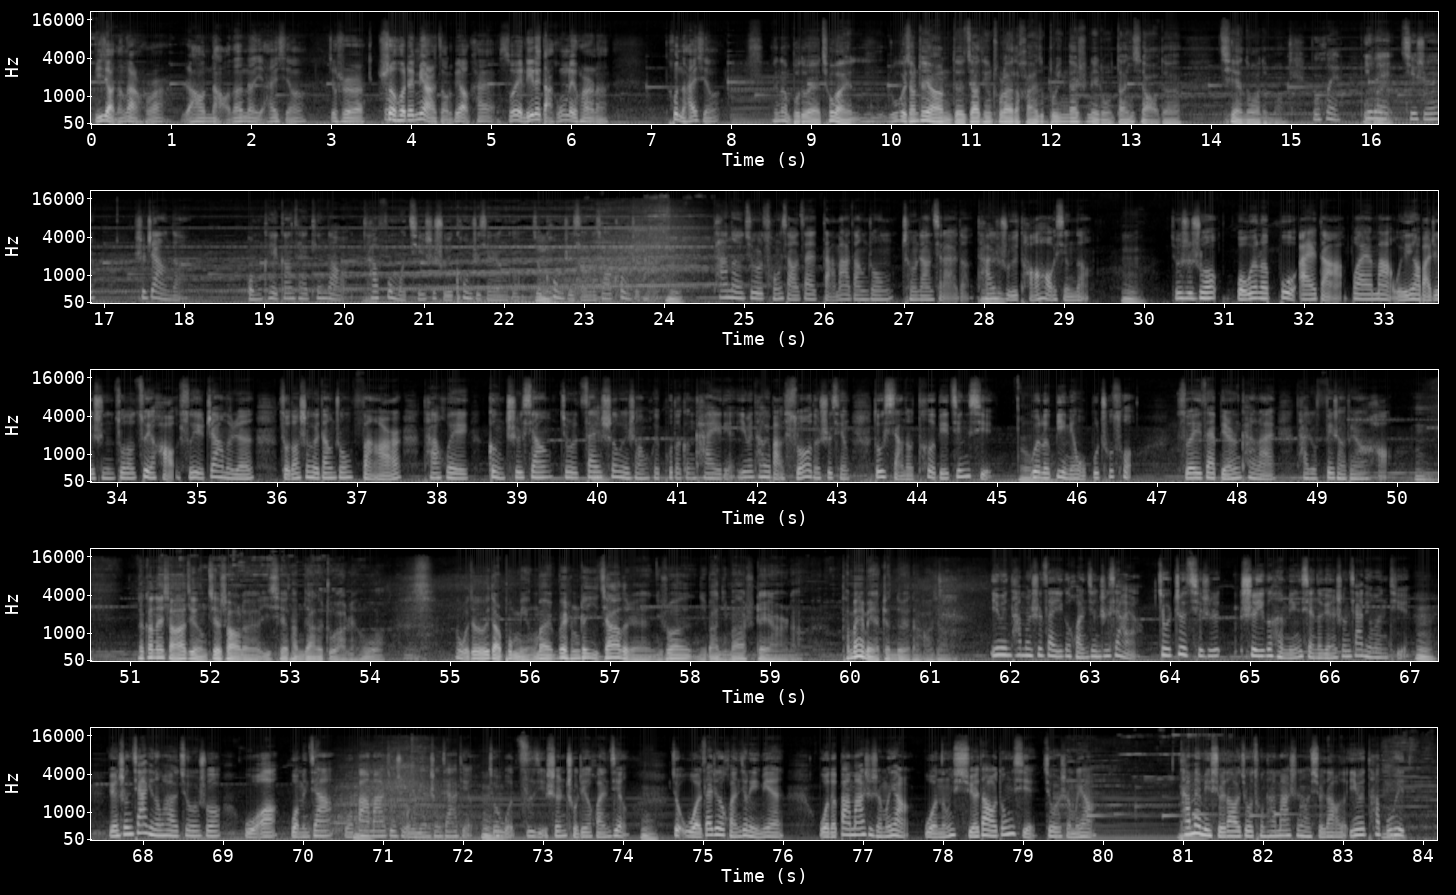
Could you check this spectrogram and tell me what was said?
比较能干活，然后脑子呢也还行，就是社会这面走的比较开，所以李磊打工这块呢，混的还行。哎，那不对，秋婉，如果像这样的家庭出来的孩子，不是应该是那种胆小的、怯懦的吗？不会，因为其实是这样的，我们可以刚才听到他父母其实是属于控制型人格，就控制型的，就要控制他。嗯。他呢，就是从小在打骂当中成长起来的。他是属于讨好型的，嗯，就是说我为了不挨打、不挨骂，我一定要把这个事情做到最好。所以这样的人走到社会当中，反而他会更吃香，就是在社会上会铺得更开一点，因为他会把所有的事情都想得特别精细，为了避免我不出错，所以在别人看来他就非常非常好。嗯，那刚才小阿静介绍了一些他们家的主要人物。那我就有一点不明白，为什么这一家子人，你说你爸你妈是这样的，他妹妹也针对他，好像，因为他们是在一个环境之下呀，就这其实是一个很明显的原生家庭问题。嗯，原生家庭的话，就是说我我们家我爸妈就是我的原生家庭，就我自己身处这个环境，嗯，就我在这个环境里面，我的爸妈是什么样，我能学到的东西就是什么样，他妹妹学到就从他妈身上学到的，因为他不会。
